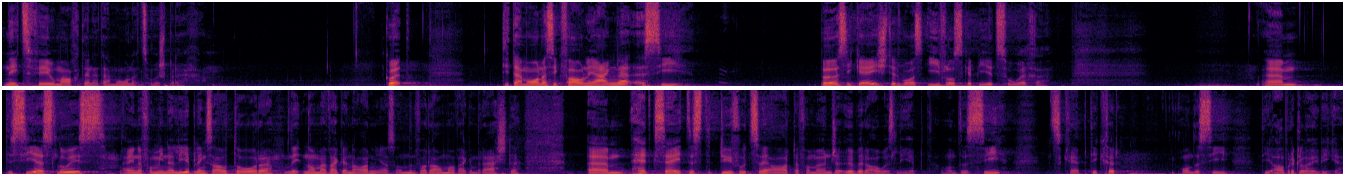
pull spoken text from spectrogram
nicht zu viel Macht diesen Dämonen zusprechen. Gut. Die Dämonen sind gefallene Engel, es sind böse Geister, die ein Einflussgebiet suchen. Ähm, C.S. Lewis, einer meiner Lieblingsautoren, nicht nur wegen Narnia, sondern vor allem auch wegen dem Rest, ähm, hat gesagt, dass der Teufel zwei Arten von Menschen über alles liebt. Und das sind Skeptiker und das sind die Abergläubigen.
